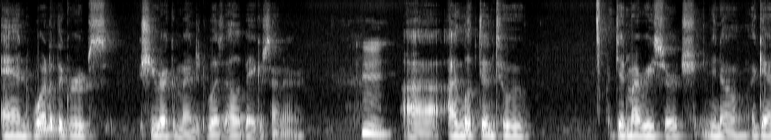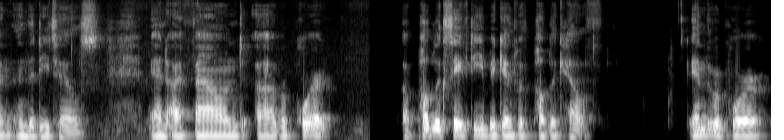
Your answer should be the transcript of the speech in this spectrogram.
and one of the groups she recommended was Ella Baker Center. Hmm. Uh, I looked into, did my research, you know, again in the details, and I found a report. Uh, public safety begins with public health in the report,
